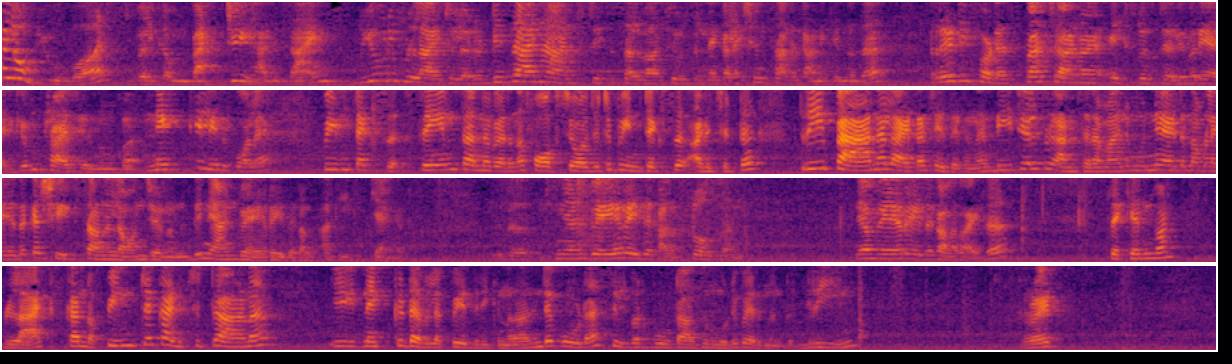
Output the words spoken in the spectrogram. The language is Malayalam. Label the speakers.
Speaker 1: Hello viewers welcome back to ഹാ ഡിസൈൻസ് ബ്യൂട്ടിഫുൾ ആയിട്ടുള്ള ഒരു ഡിസൈൻ ആൻഡ് സ്റ്റിച്ച് സൽവാർ സ്യൂട്ട്സിന്റെ കളക്ഷൻസ് ആണ് കാണിക്കുന്നത്. റെഡി ഫോർ ഡെസ്പാച്ച് ആണ് എക്സ്പ്രസ് ഡെലിവറി ആയിരിക്കും. ട്രൈ ചെയ്ത് നോക്കുക. നെക്കിൽ ഇതുപോലെ പിൻടെക്സ് സെയിം തന്നെ വരുന്ന ഫോക്സ് ജോർജറ്റ് പിൻടെക്സ് അടിച്ചിട്ട് ത്രീ പാനലായിട്ടാണ് ചെയ്തേക്കുന്നത്. ഡീറ്റെയിൽസ് കാണിച്ചു തരാം. അതിന് മുന്നേ ആയിട്ട് നമ്മൾ ഏതൊക്കെ ഷീറ്റ്സ് ആണ് ലോഞ്ച് ചെയ്യണം ഇത് ഞാൻ വെയർ ചെയ്ത കളർ അത് ഇരിക്കാൻ ഇത് ഞാൻ വെയർ ചെയ്ത കളർ ക്ലോസ് ആണ്. ഞാൻ വെയർ ചെയ്ത കളറായത് സെക്കൻഡ് വൺ ബ്ലാക്ക് കണ്ടോ? പിൻടെക് അടിച്ചിട്ടാണ് ഈ നെക്ക് ഡെവലപ്പ് ചെയ്തിരിക്കുന്നത്. അതിന്റെ കൂടെ സിൽവർ ബൂട്ടാസും കൂടി വരുന്നുണ്ട്. Green red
